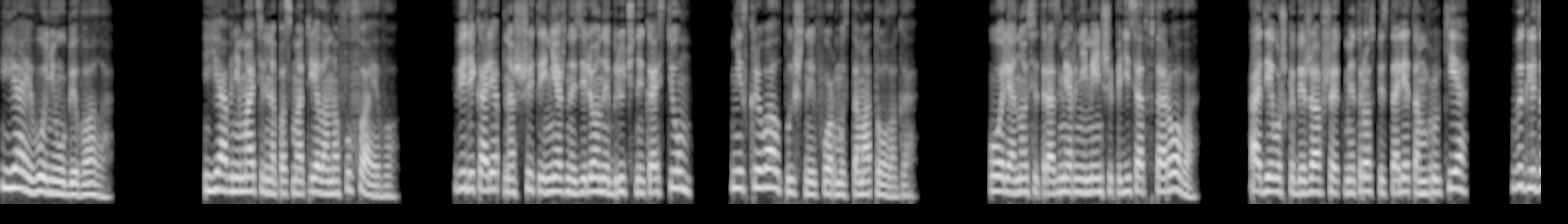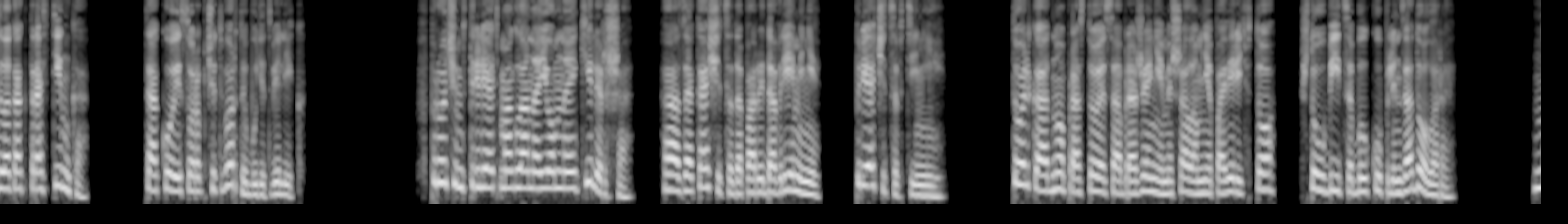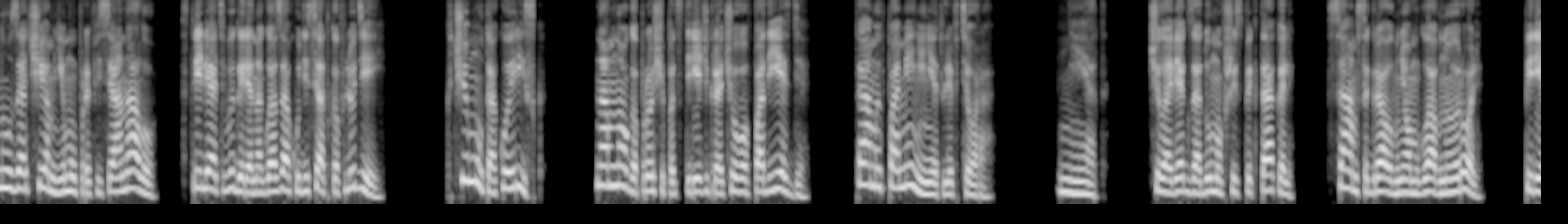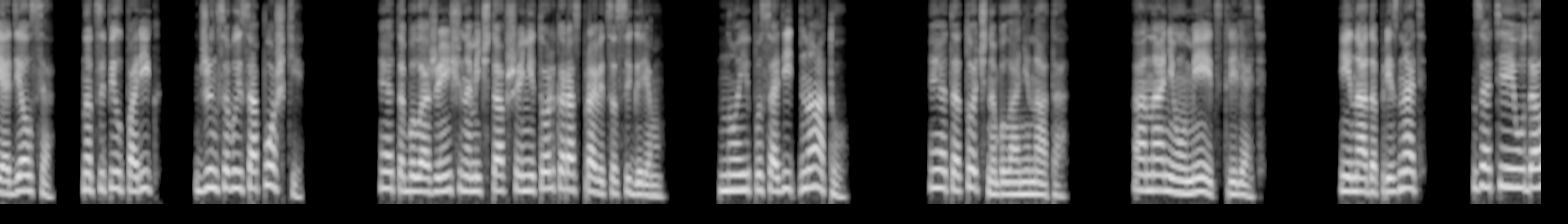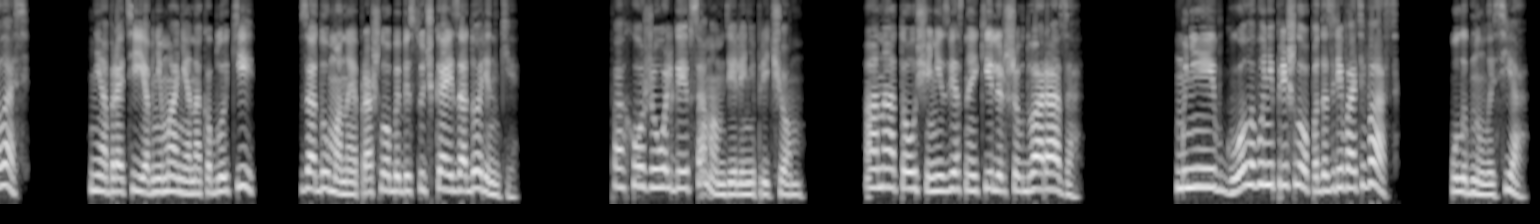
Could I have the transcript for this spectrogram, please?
Я его не убивала». Я внимательно посмотрела на Фуфаеву. Великолепно сшитый нежно зеленый брючный костюм не скрывал пышные формы стоматолога. Оля носит размер не меньше 52-го, а девушка, бежавшая к метро с пистолетом в руке, выглядела как тростинка. Такой и 44-й будет велик. Впрочем, стрелять могла наемная киллерша, а заказчица до поры до времени прячется в тени. Только одно простое соображение мешало мне поверить в то, что убийца был куплен за доллары. Ну зачем ему, профессионалу, стрелять в Игоря на глазах у десятков людей? К чему такой риск? Намного проще подстеречь Грачева в подъезде. Там и в помине нет лифтера. Нет. Человек, задумавший спектакль, сам сыграл в нем главную роль. Переоделся, нацепил парик, джинсовые сапожки, это была женщина, мечтавшая не только расправиться с Игорем, но и посадить Нату. Это точно была не Ната. Она не умеет стрелять. И надо признать, затея удалась. Не обрати я внимания на каблуки, задуманное прошло бы без сучка и задоринки. Похоже, Ольга и в самом деле ни при чем. Она толще неизвестной киллерши в два раза. «Мне и в голову не пришло подозревать вас», — улыбнулась я.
